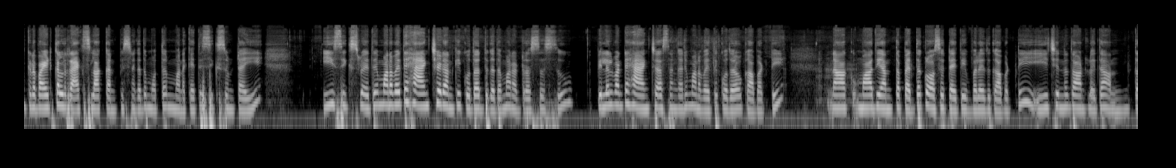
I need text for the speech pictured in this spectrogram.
ఇక్కడ వైట్ కలర్ ర్యాక్స్ లాగా కనిపిస్తున్నాయి కదా మొత్తం మనకైతే సిక్స్ ఉంటాయి. ఈ సిక్స్లో అయితే మనమైతే హ్యాంగ్ చేయడానికి కుదరదు కదా మన డ్రెస్సెస్. పిల్లలు అంటే హ్యాంగ్ చేస్తాం కానీ మనమైతే కుదరవు కాబట్టి నాకు మాది అంత పెద్ద క్లాసెట్ అయితే ఇవ్వలేదు కాబట్టి ఈ చిన్న దాంట్లో అయితే అంత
